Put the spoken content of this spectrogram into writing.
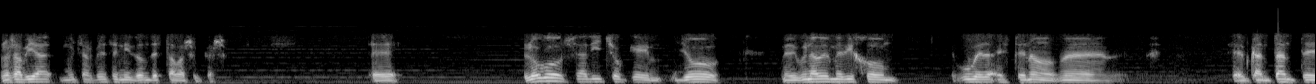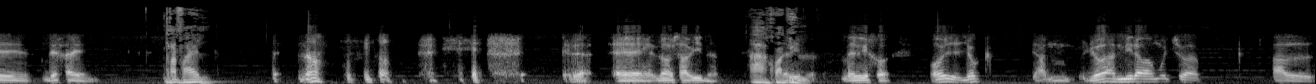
No sabía muchas veces ni dónde estaba su casa. Eh, luego se ha dicho que yo, una vez me dijo, V, este no, eh, el cantante de Jaén, Rafael. no, no, Era, eh, no, Sabina. Ah, Joaquín. Sabina. Me dijo, oye, yo, yo admiraba mucho a- al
